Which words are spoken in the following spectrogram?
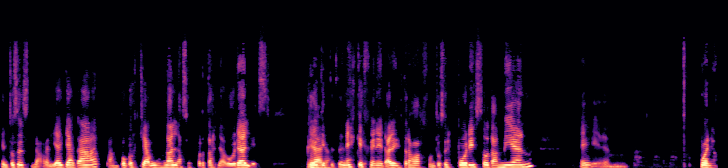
Entonces, la realidad es que acá tampoco es que abundan las ofertas laborales. Creo que te tenés que generar el trabajo. Entonces, por eso también eh, bueno,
